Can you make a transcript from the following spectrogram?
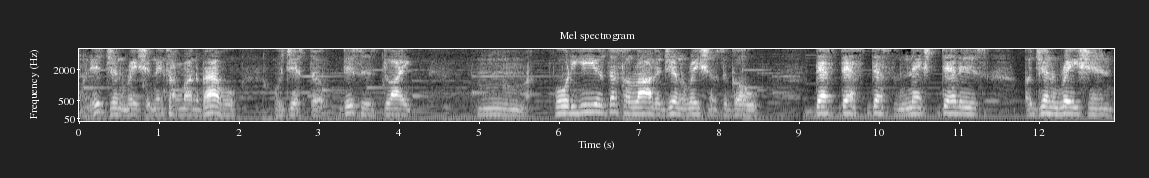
Now, this generation they talking about in the Bible was just the. This is like. Hmm, 40 years, that's a lot of generations to go. That's that's that's the next that is a generation.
